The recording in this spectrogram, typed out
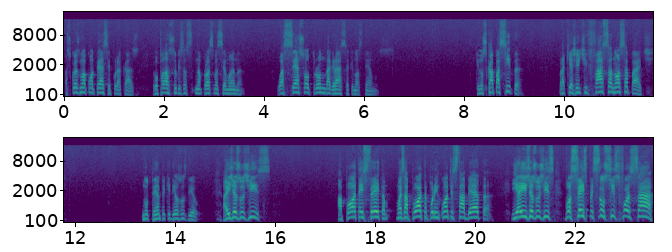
As coisas não acontecem por acaso. Eu vou falar sobre isso na próxima semana. O acesso ao trono da graça que nós temos, que nos capacita para que a gente faça a nossa parte no tempo que Deus nos deu. Aí Jesus diz: a porta é estreita, mas a porta por enquanto está aberta. E aí Jesus diz: vocês precisam se esforçar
